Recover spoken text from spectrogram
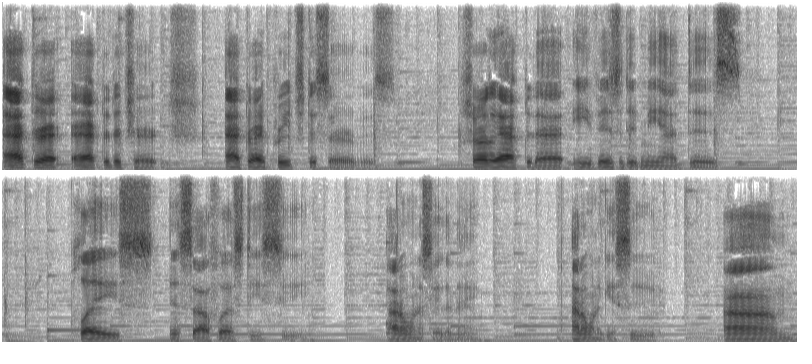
after after the church, after I preached the service, shortly after that, he visited me at this place in Southwest DC. I don't want to say the name. I don't want to get sued. Um,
